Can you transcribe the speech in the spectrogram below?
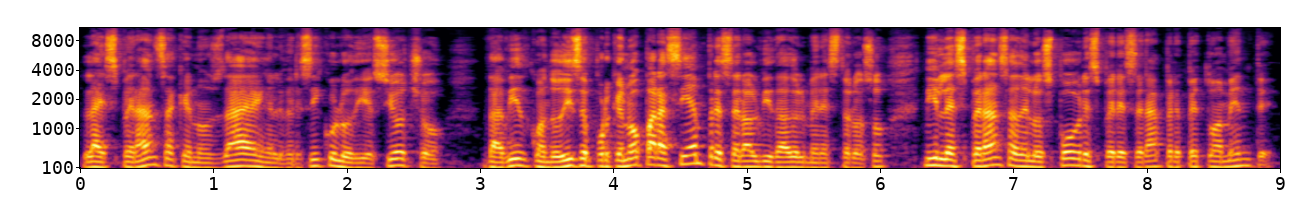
la esperanza que nos da en el versículo 18, David cuando dice, porque no para siempre será olvidado el menesteroso, ni la esperanza de los pobres perecerá perpetuamente.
